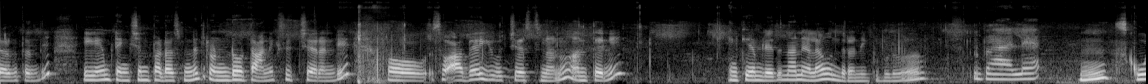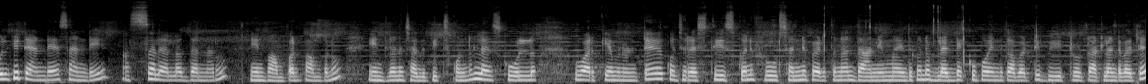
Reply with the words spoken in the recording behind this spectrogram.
జరుగుతుంది. ఏం టెన్షన్ పడాల్సిన రెండు టానిక్స్ ఇచ్చారండి. సో అవే యూజ్ చేస్తున్నాను. అంతేని. ఇంకేం లేదు. నన్ను ఎలా ఉందిరా నీకు ఇప్పుడు? బాలే. స్కూల్కి టెన్ డేస్ అండి. అస్సలు వెళ్ళొద్దు అన్నారు నేను పంపను పంపను. ఇంట్లోనే చదివించుకుంటాను లేదా స్కూల్లో వర్క్ ఏమైనా ఉంటే కొంచెం రెస్ట్ తీసుకొని ఫ్రూట్స్ అన్నీ పెడుతున్నాను. దానిమ్మ ఎందుకంటే బ్లడ్ ఎక్కువ పోయింది కాబట్టి బీట్రూట్ అట్లాంటివి అయితే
